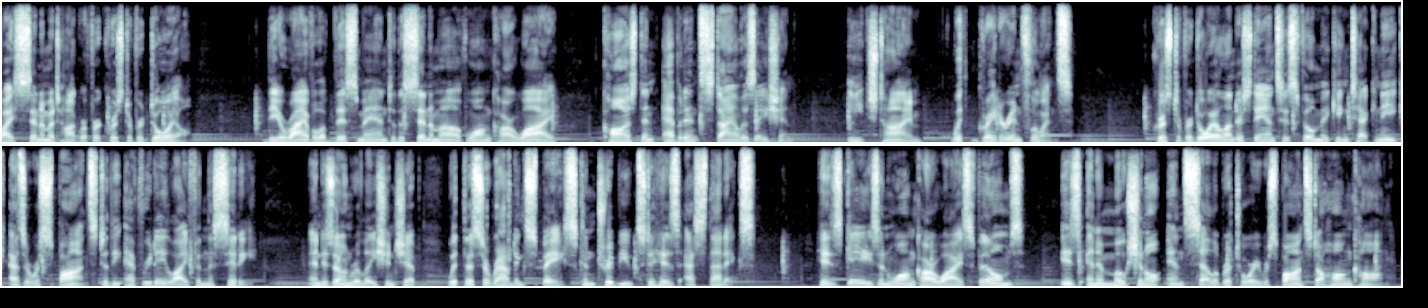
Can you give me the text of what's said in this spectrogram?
by cinematographer Christopher Doyle. The arrival of this man to the cinema of Wong Kar Wai caused an evident stylization, each time with greater influence. Christopher Doyle understands his filmmaking technique as a response to the everyday life in the city, and his own relationship with the surrounding space contributes to his aesthetics. His gaze in Wong Kar Wai's films is an emotional and celebratory response to Hong Kong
